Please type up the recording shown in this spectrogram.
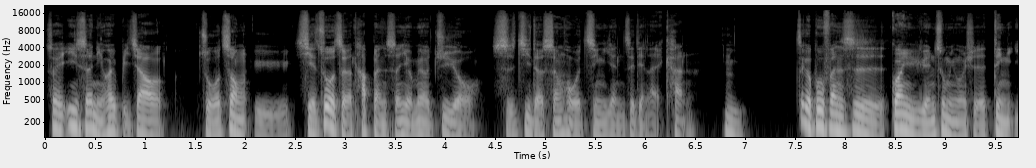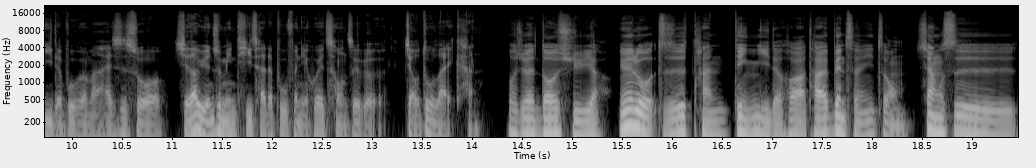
所以，医生你会比较着重于写作者他本身有没有具有实际的生活经验这点来看。嗯，这个部分是关于原住民文学的定义的部分吗？还是说写到原住民题材的部分，你会从这个角度来看？我觉得都需要，因为如果只是谈定义的话，它会变成一种像是。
